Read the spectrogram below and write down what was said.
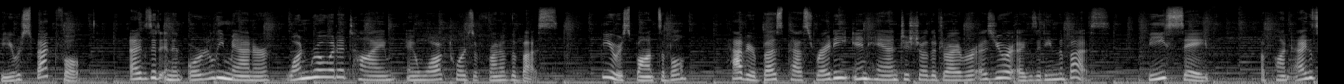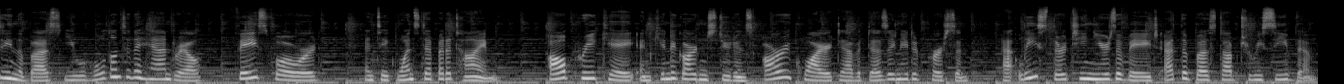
Be respectful. Exit in an orderly manner, one row at a time, and walk towards the front of the bus. Be responsible. Have your bus pass ready in hand to show the driver as you are exiting the bus. Be safe. Upon exiting the bus, you will hold onto the handrail, face forward, and take one step at a time. All pre K and kindergarten students are required to have a designated person at least 13 years of age at the bus stop to receive them.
